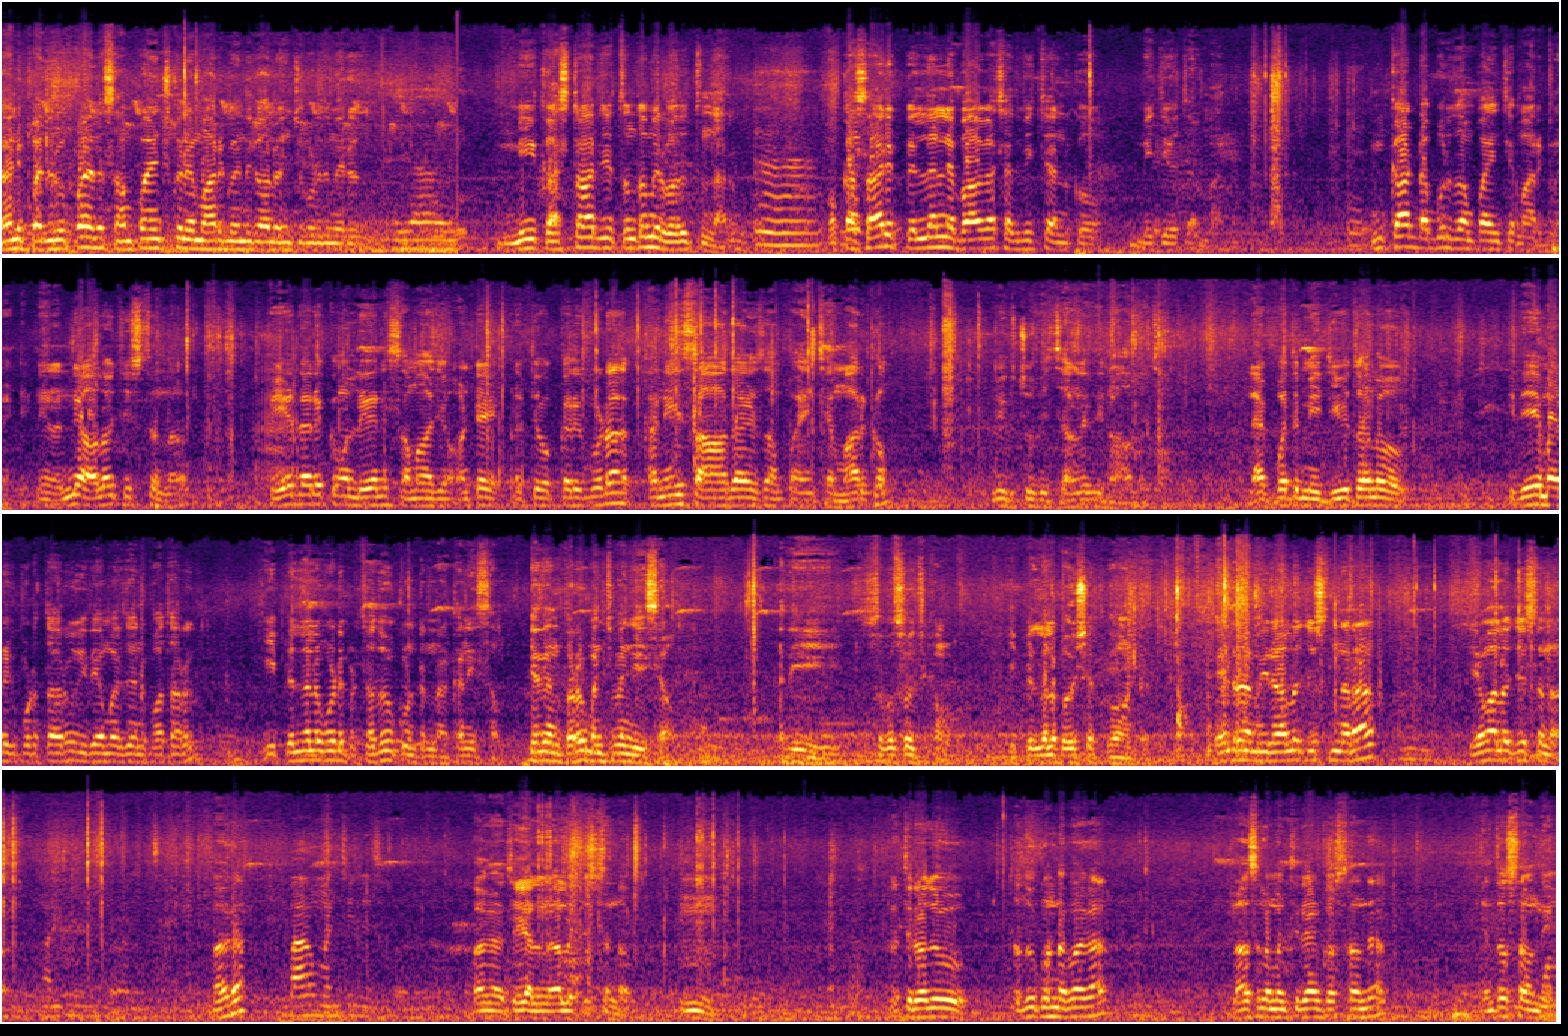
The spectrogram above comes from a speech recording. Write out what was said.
కానీ పది రూపాయలు సంపాదించుకునే మార్గం ఎందుకు ఆలోచించకూడదు మీరు? మీ కష్టార్జితంతో మీరు బతుకుతున్నారు. ఒక్కసారి పిల్లల్ని బాగా చదివించారనుకో మీ జీవితాలు మారు ఇంకా డబ్బులు సంపాదించే మార్గం ఏంటి? నేను అన్ని ఆలోచిస్తున్నా. పేదరికం లేని సమాజం అంటే ప్రతి ఒక్కరికి కూడా కనీస ఆదాయం సంపాదించే మార్గం మీకు చూపించాలనేది నా ఆలోచన. లేకపోతే మీ జీవితంలో ఇదే మరికి పుడతారు ఇదే మరి చనిపోతారు. ఈ పిల్లలు కూడా ఇప్పుడు చదువుకుంటున్నారు కనీసం. ఏదైనా త్వరగా మంచి పని చేశాం అది శుభసూచకం. ఈ పిల్లల భవిష్యత్తు బాగుంటుంది. ఏంట్రా మీరు ఆలోచిస్తున్నారా? ఏం ఆలోచిస్తున్నారు బాగా? బాగా చేయాలని ఆలోచిస్తున్నారు. ప్రతిరోజు చదువుకుండా బాగా? క్లాసులో మంచి ర్యాంక్ వస్తుందా? ఎంత వస్తుంది?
